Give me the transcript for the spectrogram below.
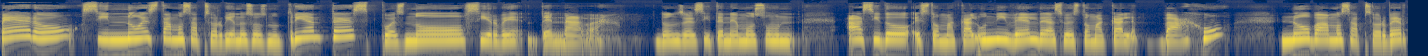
pero si no estamos absorbiendo esos nutrientes, pues no sirve de nada. Entonces, si tenemos un ácido estomacal, un nivel de ácido estomacal bajo, no vamos a absorber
